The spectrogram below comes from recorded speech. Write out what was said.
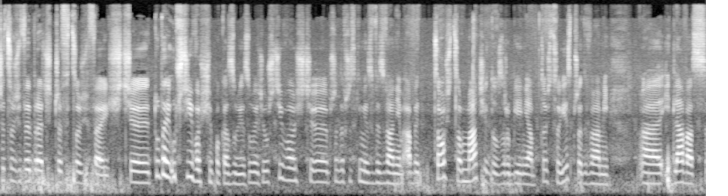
Czy coś wybrać, czy w coś wejść. E, tutaj uczciwość się pokazuje, słuchajcie, uczciwość e, przede wszystkim jest wyzwaniem, aby coś, co macie do zrobienia, coś, co jest przed Wami, e, i dla Was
